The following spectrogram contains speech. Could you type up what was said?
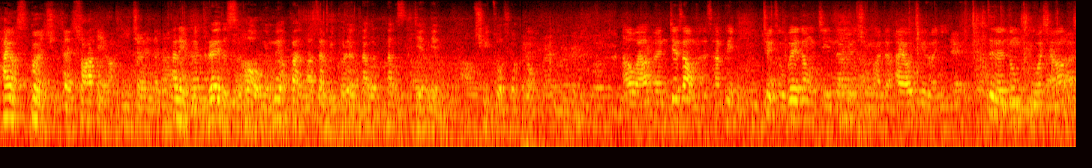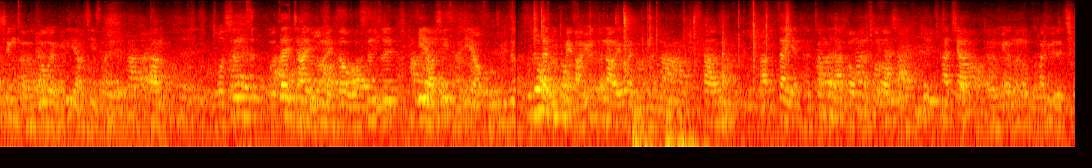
还有 Scratch 在刷点啊，DJ 那个。那你 replay 的时候有没有办法在 replay 那个那个时间点去做修改？好，我要跟介绍我们的产品，剧组被动及能源循环的 IoT 轮椅。这个东西我想要先和各位医疗器材，啊，我深知我在家里用的时候，我深知医疗器材、医疗辅具这在美法院碰到一位同仁，他他在言谈中，他和我们透露说，他家可能没有那么宽裕的钱，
